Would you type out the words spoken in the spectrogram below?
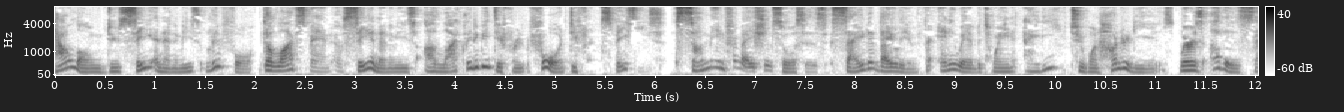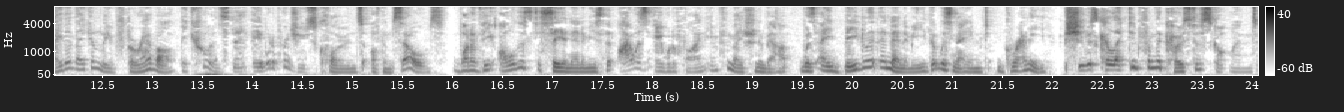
How long do sea anemones live for? The lifespan of sea anemones are likely to be different for different species. Some information sources say that they live for anywhere between 80 to 100 years, whereas others say that they can live forever because they're able to produce clones of themselves. One of the oldest sea anemones that I was able to find information about was a beadlet anemone that was named Granny. She was collected from the coast of Scotland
